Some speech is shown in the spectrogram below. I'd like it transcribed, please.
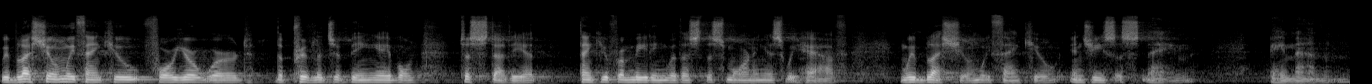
We bless you and we thank you for your word the privilege of being able to study it. Thank you for meeting with us this morning as we have. We bless you and we thank you in Jesus' name. Amen.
